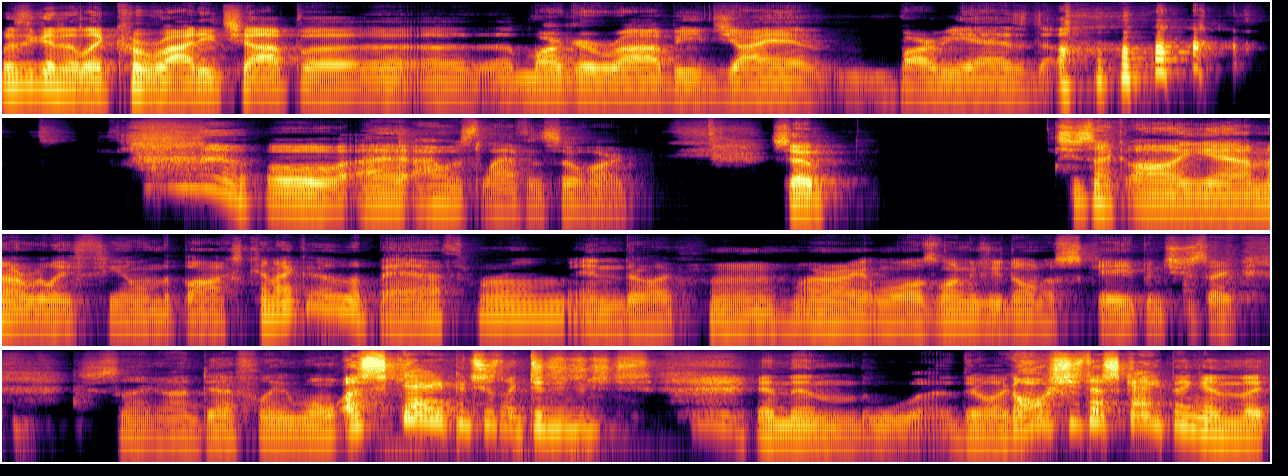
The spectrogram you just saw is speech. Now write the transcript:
was he gonna like karate chop a, a, a Robbie giant Barbie ass dog? oh, I I was laughing so hard. So she's like, "Oh yeah, I'm not really feeling the box. Can I go to the bathroom?" And they're like, "Hmm, all right. Well, as long as you don't escape." And she's like, "She's like, I definitely won't escape." And she's like, and then they're like, "Oh, she's escaping!" And they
